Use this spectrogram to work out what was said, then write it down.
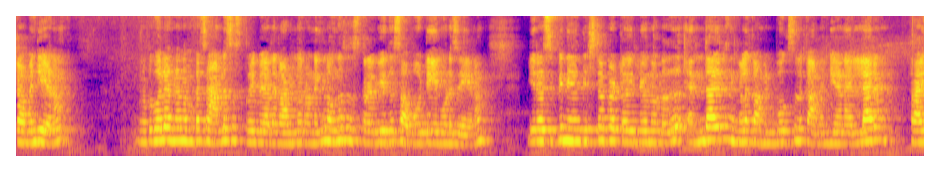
കമന്റ് ചെയ്യണം. അതുപോലെ തന്നെ നമ്മുടെ ചാനൽ സബ്സ്ക്രൈബ് ചെയ്യാതെ കാണുന്നുണ്ടെങ്കിൽ ഒന്ന് സബ്സ്ക്രൈബ് ചെയ്ത് സപ്പോർട്ട് ചെയ്യുകയും കൂടെ ചെയ്യണം. ഈ റെസിപ്പി നിങ്ങൾക്ക് ഇഷ്ടപ്പെട്ടോ ഇല്ലയോ എന്നുള്ളത് എന്തായാലും നിങ്ങൾ കമന്റ് ബോക്സിൽ കമന്റ് ചെയ്യണം. എല്ലാവരും ട്രൈ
